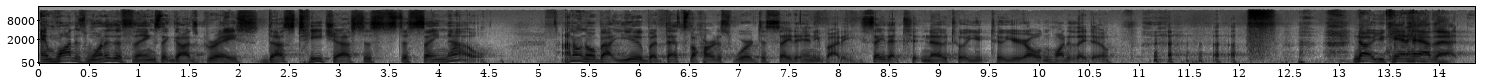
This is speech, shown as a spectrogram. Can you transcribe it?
And what is one of the things that God's grace does teach us is to say no. I don't know about you, but that's the hardest word to say to anybody. say that to, no to a two year old, and what do they do? no, you can't have that.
